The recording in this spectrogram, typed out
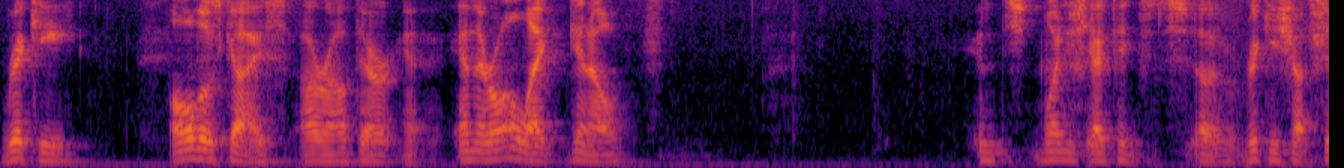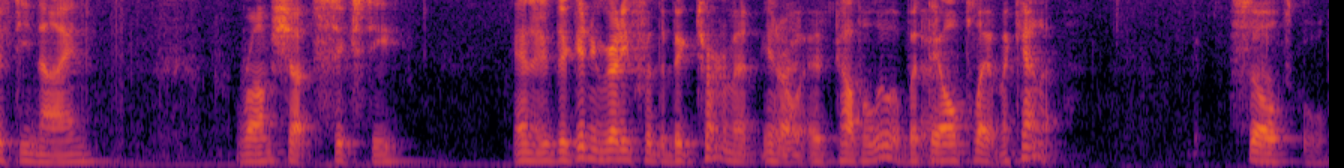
Rickie, all those guys are out there, and- and they're all like, you know, one I think uh, Rickie shot 59, Rahm shot 60, and they're- they're getting ready for the big tournament, you know, Right. at Kapalua, but they all play at Makena. So That's cool.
